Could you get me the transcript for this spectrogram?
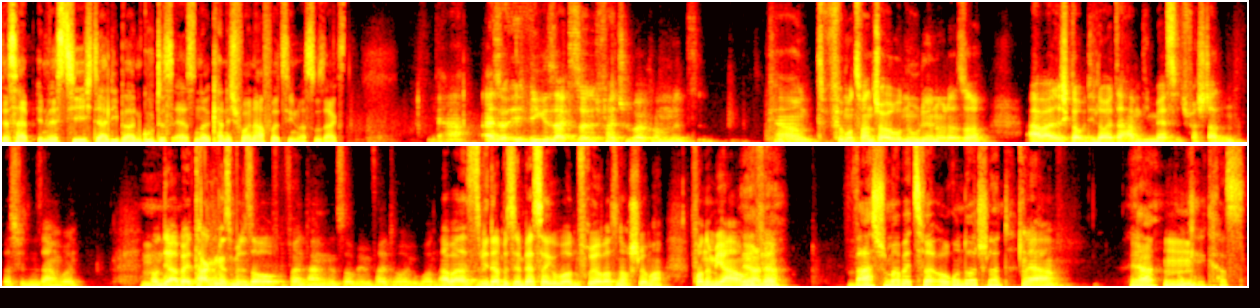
Deshalb investiere ich da lieber in gutes Essen. Da kann ich voll nachvollziehen, was du sagst. Ja, also ich, wie gesagt, es soll nicht falsch rüberkommen mit, keine Ahnung, 25 Euro Nudeln oder so. Aber ich glaube, die Leute haben die Message verstanden, was wir denn sagen wollen. Mhm. Und ja, bei Tanken ist mir das auch aufgefallen. Tanken ist auf jeden Fall teurer geworden. Aber es ist wieder ein bisschen besser geworden. Früher war es noch schlimmer. Vor einem Jahr ungefähr. Ja, ne? War es schon mal bei 2 Euro in Deutschland? Ja. Ja? Mhm. Okay, krass.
